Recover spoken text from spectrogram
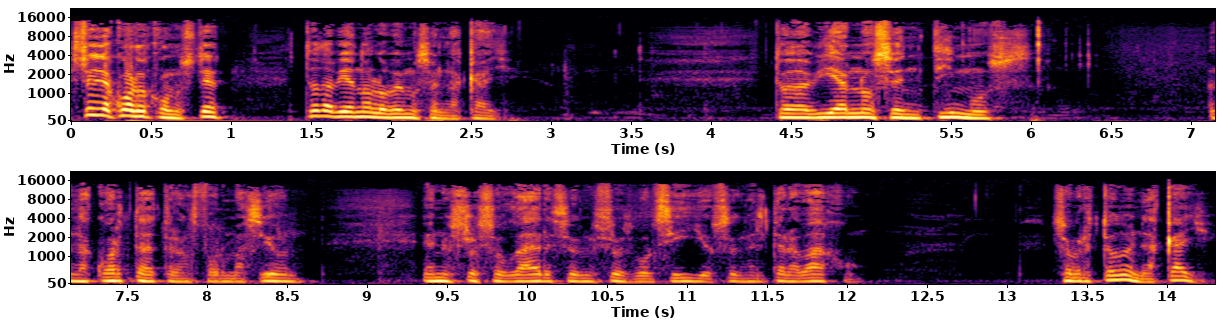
Estoy de acuerdo con usted, todavía no lo vemos en la calle, todavía no sentimos la cuarta transformación en nuestros hogares, en nuestros bolsillos, en el trabajo, sobre todo en la calle.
